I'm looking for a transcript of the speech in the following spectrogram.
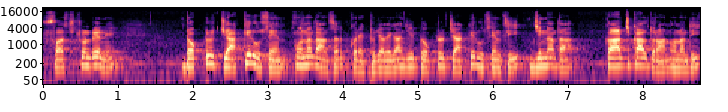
ਫਸਟ ਚੁਣ ਰਹੇ ਨੇ ਡਾਕਟਰ ਜ਼ਾਕਿਰ ਹੁਸੈਨ, ਉਹਨਾਂ ਦਾ ਆਨਸਰ ਕਰੈਕਟ ਹੋ ਜਾਵੇਗਾ। ਜੀ ਡਾਕਟਰ ਜ਼ਾਕਿਰ ਹੁਸੈਨ ਸੀ, ਜਿਨ੍ਹਾਂ ਦਾ ਕਾਰਜਕਾਲ ਦੌਰਾਨ ਉਹਨਾਂ ਦੀ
